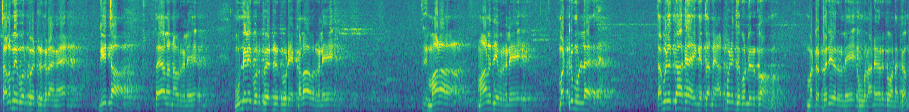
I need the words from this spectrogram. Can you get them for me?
தலைமை பொறுப்பேற்றிருக்கிறாங்க கீதா தயாளன் அவர்களே முன்னிலை பொறுப்பேற்றிருக்கக்கூடிய கலா அவர்களே மாலா மாலதி அவர்களே மற்றும் உள்ள தமிழுக்காக இங்கே தன்னை அர்ப்பணித்துக் கொண்டிருக்கோம். மற்ற பெரியவர்களே உங்கள் அனைவருக்கும் வணக்கம்.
